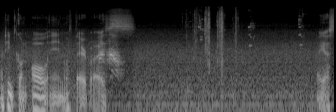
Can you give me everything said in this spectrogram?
My team's going all in with their buys. I guess.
